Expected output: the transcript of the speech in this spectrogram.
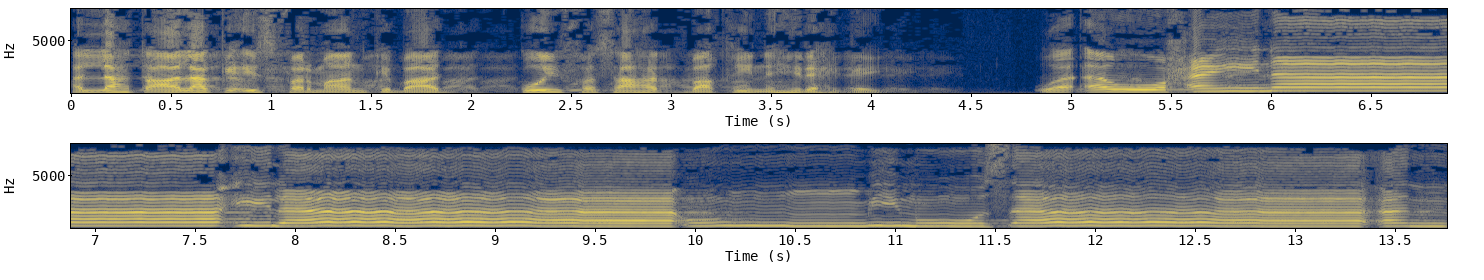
اللہ تعالی کے اس فرمان کے بعد کوئی فساحت باقی نہیں رہ گئی۔ وَأَوْحَيْنَا إِلَىٰ أُمِّ مُوسَىٰ أَنْ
